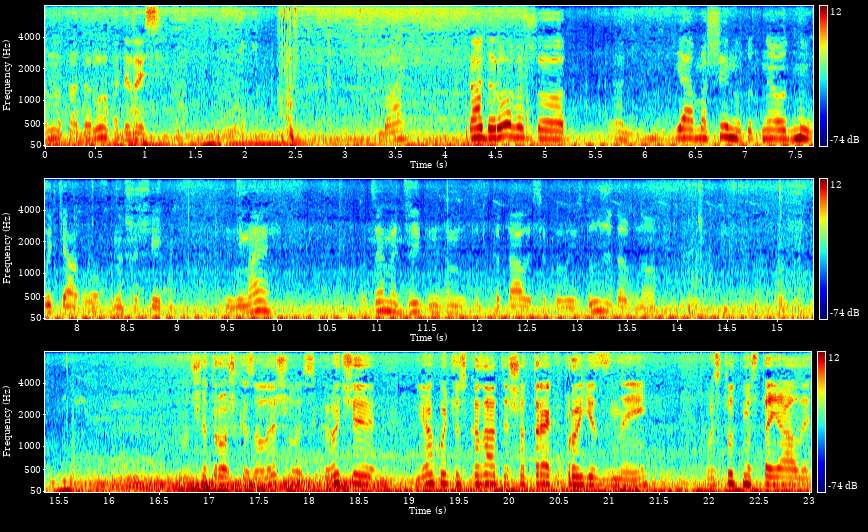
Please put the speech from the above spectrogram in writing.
воно та дорога, дивись. Ба. Та дорога, що е, я машину тут не одну витягував на шошині. Знімаєш? Оце ми джипінгом тут каталися колись дуже давно. Ну, ще трошки залишилось. Коротше, я хочу сказати, що трек проїзний. Ось тут ми стояли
